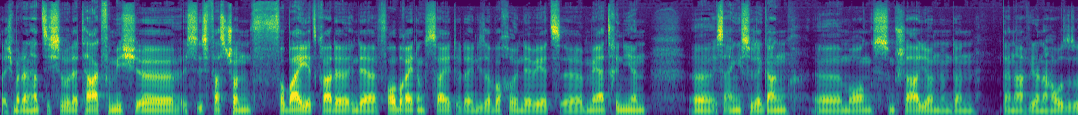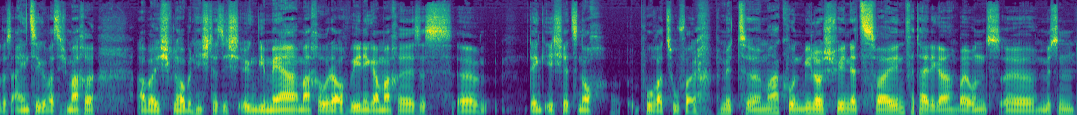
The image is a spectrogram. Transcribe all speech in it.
sag ich mal, dann hat sich so der Tag für mich, äh, ist, ist fast schon vorbei, jetzt gerade in der Vorbereitungszeit oder in dieser Woche, in der wir jetzt äh, mehr trainieren, äh, ist eigentlich so der Gang äh, morgens zum Stadion und dann danach wieder nach Hause so das Einzige, was ich mache. Aber ich glaube nicht, dass ich irgendwie mehr mache oder auch weniger mache. Es ist, äh, denke ich, jetzt noch purer Zufall. Mit äh, Marco und Milos fehlen jetzt zwei Innenverteidiger bei uns, müssen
